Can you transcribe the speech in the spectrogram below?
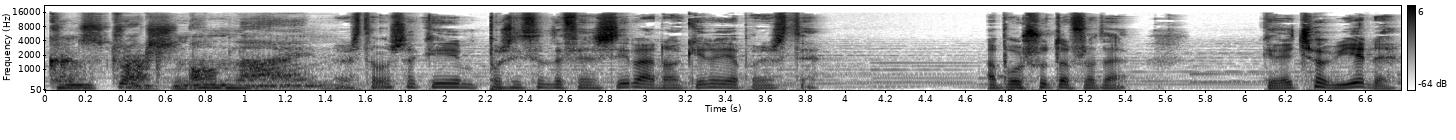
Construction online. Estamos aquí en posición defensiva, no quiero ir a por este. A por su otra flota. Que de hecho viene.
